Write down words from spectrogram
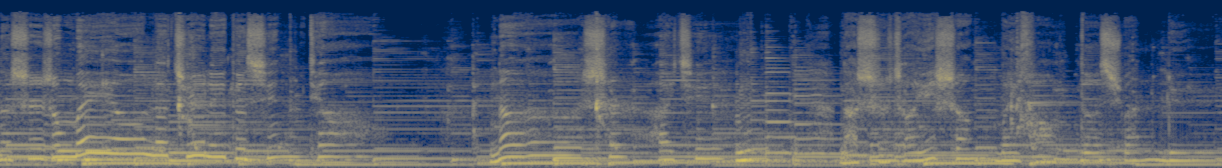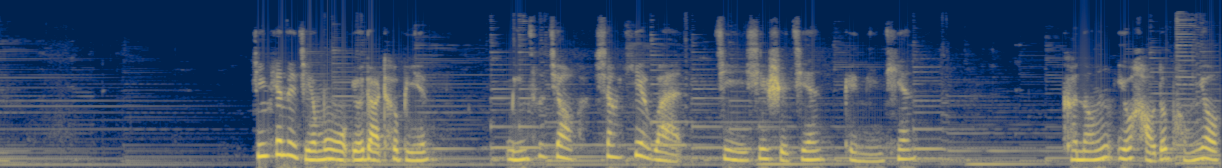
那是种没有了距离的心跳，那是爱情，那是这一生美好的旋律。今天的节目有点特别，名字叫《向夜晚》。借一些时间给明天。可能有好多朋友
